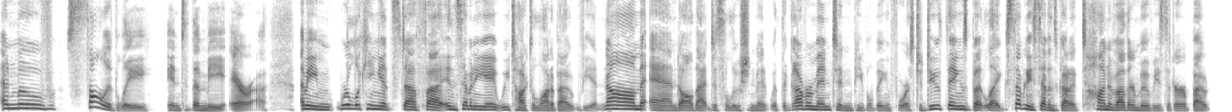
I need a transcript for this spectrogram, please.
and move solidly into the me era. I mean, we're looking at stuff uh, in 78, we talked a lot about Vietnam and all that disillusionment with the government and people being forced to do things, but like 77's got a ton of other movies that are about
